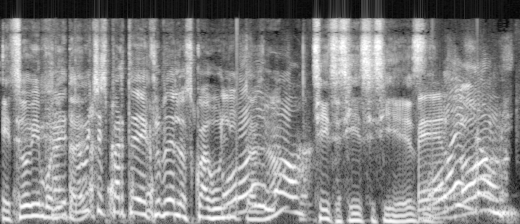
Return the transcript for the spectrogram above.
estuvo bien bonita. ¿eh? Haitovich es parte del club de los coagulitos, ¿no? Sí, sí, sí, sí, sí. Es... Perdón.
